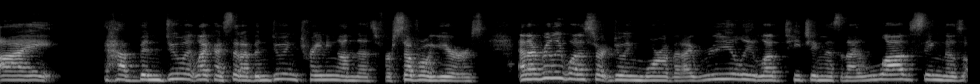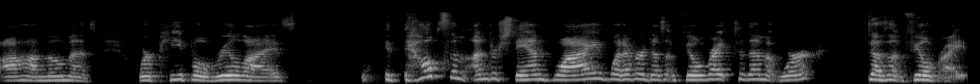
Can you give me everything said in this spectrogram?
I have been doing, like I said, I've been doing training on this for several years, and I really want to start doing more of it. I really love teaching this, and I love seeing those aha moments where people realize it helps them understand why whatever doesn't feel right to them at work doesn't feel right.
